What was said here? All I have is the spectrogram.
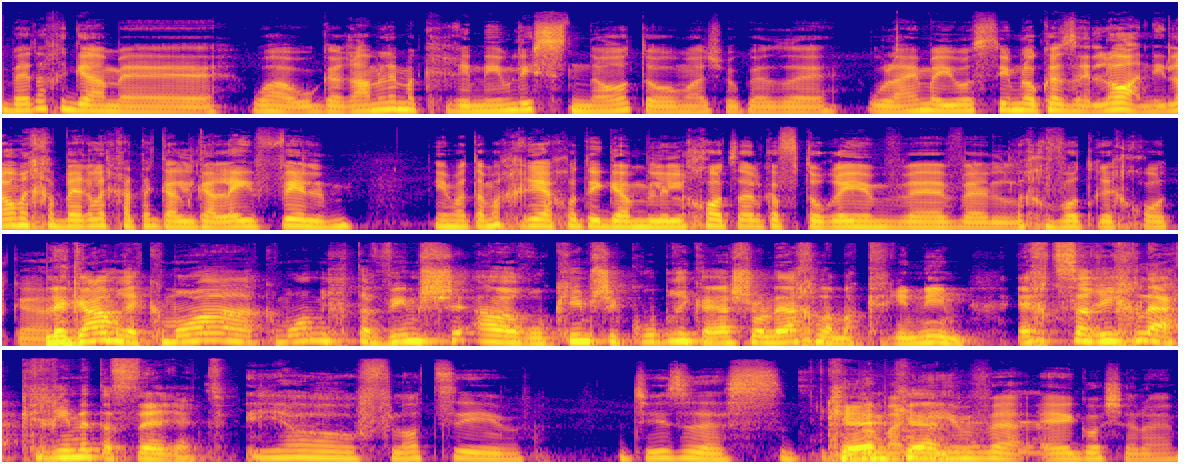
בטח גם, אה, וואו, הוא גרם למקרינים לשנוא אותו או משהו כזה. אולי הם היו עושים לו כזה, לא, אני לא מחבר לך את הגלגלי פילם. אם אתה מכריח אותי גם ללחוץ על כפתורים ו- ולחוות ריחות כאלה. לגמרי, כמו, ה- כמו המכתבים הארוכים שקובריק היה שולח למקרינים. איך צריך להקרין את הסרט. יואו, פלוצים. ג'יזוס. כן, כן. במאים והאגו שלהם.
